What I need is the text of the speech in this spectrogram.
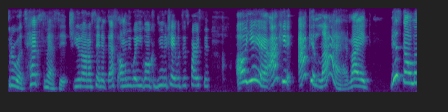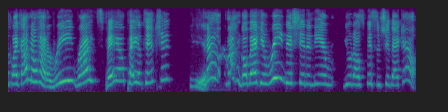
through a text message. You know what I'm saying? If that's the only way you're gonna communicate with this person, oh yeah, I can I can lie. Like this gonna look like I know how to read, write, spell, pay attention. Yeah. No, I can go back and read this shit and then you know spit some shit back out.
